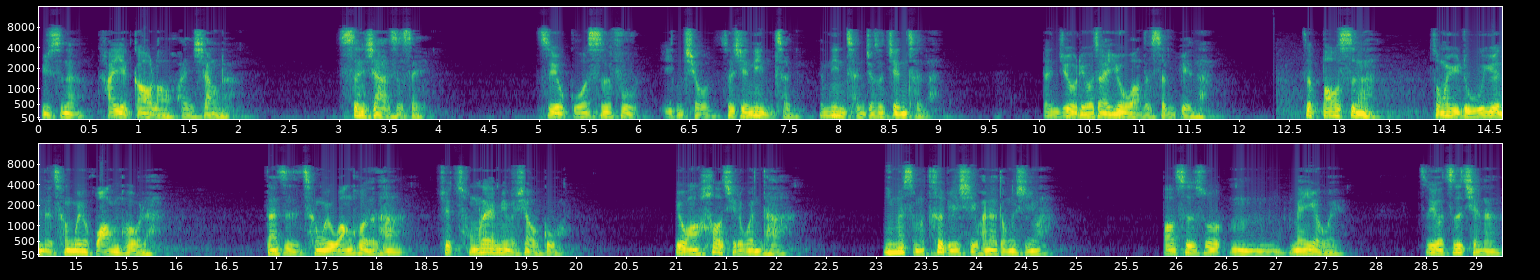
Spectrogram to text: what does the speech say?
于是呢，他也告老还乡了。剩下的是谁？只有国师傅、尹求这些佞臣，那佞臣就是奸臣了，仍旧留在幽王的身边了。这褒姒呢，终于如愿的成为皇后了。但是成为王后的她，却从来没有笑过。幽王好奇的问她。你有没有什么特别喜欢的东西吗？褒姒说：“嗯，没有诶，只有之前呢，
